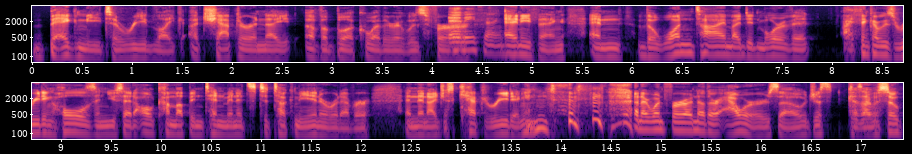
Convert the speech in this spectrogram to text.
beg me to read like a chapter a night of a book, whether it was for Anything. anything. And the one time I did more of it, I think I was reading Holes and you said, I'll come up in 10 minutes to tuck me in or whatever. And then I just kept reading and, and I went for another hour or so just because I was so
